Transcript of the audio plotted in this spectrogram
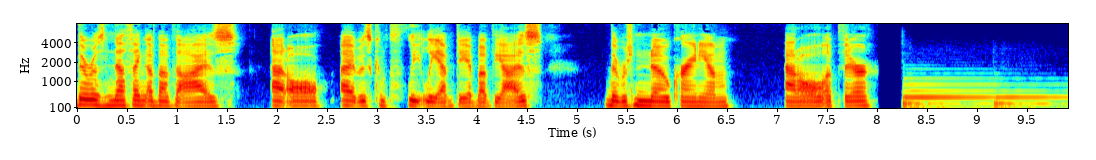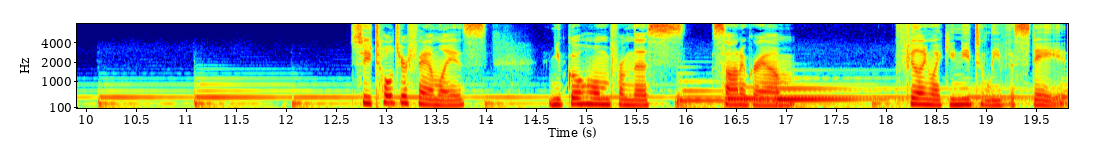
There was nothing above the eyes at all. Uh, it was completely empty above the eyes. There was no cranium at all up there. So you told your families, and you go home from this sonogram feeling like you need to leave the state.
